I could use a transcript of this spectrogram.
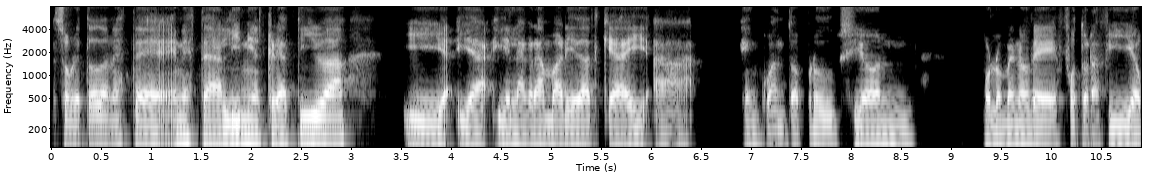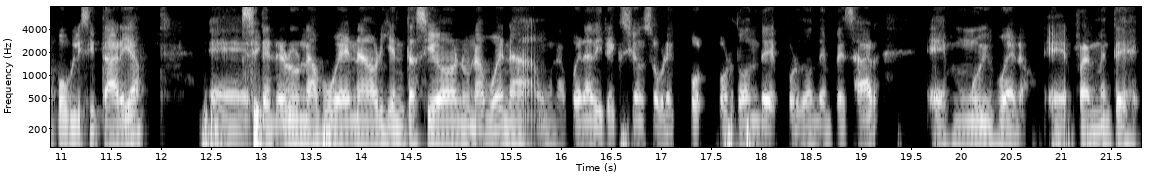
sobre todo en, este, en esta línea creativa, y, en la gran variedad que hay en cuanto a producción, por lo menos de fotografía o publicitaria, eh, tener una buena orientación, una buena, una buena dirección sobre por, dónde, por dónde empezar, es muy bueno. Eh, realmente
